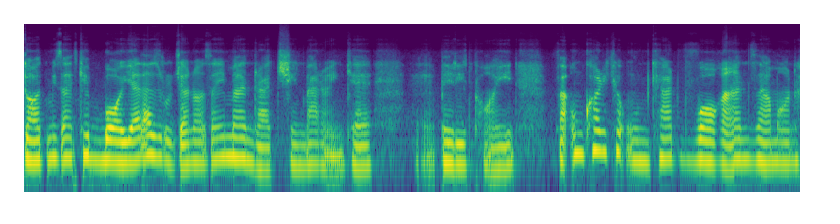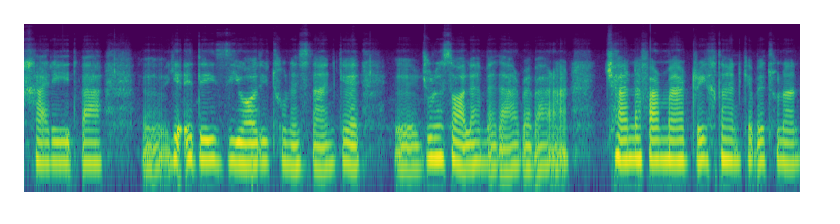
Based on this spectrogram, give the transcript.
داد می‌زد که باید از رو جنازه من ردشین برای اینکه برید پایین. و اون کاری که اون کرد واقعا زمان خرید و یه عده زیادی تونستن که جون سالم به در ببرن. چند نفر مرد ریختن که بتونن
